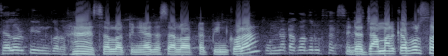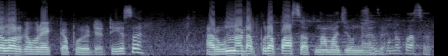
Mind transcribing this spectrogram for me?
সেলর প্রিন্ট করা। হ্যাঁ সালোয়ার পিন যে সালোয়ারটা পিন করা। কত রূপ থাকছে? এটা জামার কাপড় সালোয়ার কাপড় এক কাপড় এটা ঠিক আছে? আর উন্নাটা পুরো পাঁচ হাত নামাজি উন্না আছে সম্পূর্ণ পাঁচ হাত?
